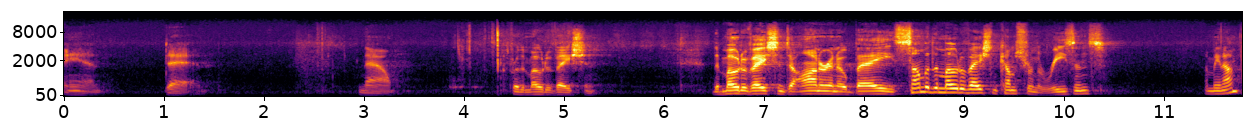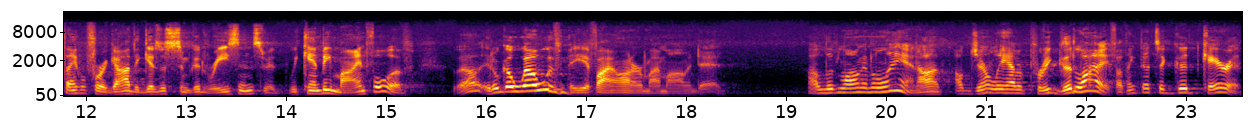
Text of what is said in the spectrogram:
and dad. Now, for the motivation. The motivation to honor and obey, some of the motivation comes from the reasons. I mean, I'm thankful for a God that gives us some good reasons. We can be mindful of, well, it'll go well with me if I honor my mom and dad. I'll live long in the land. I'll, I'll, generally have a pretty good life. I think that's a good carrot.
